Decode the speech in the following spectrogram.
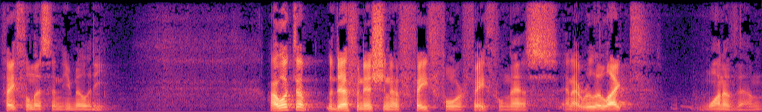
faithfulness and humility. I looked up the definition of faithful or faithfulness, and I really liked one of them,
